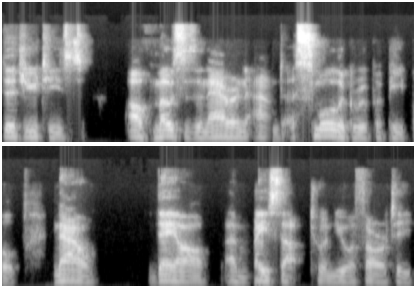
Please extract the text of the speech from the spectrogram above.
the duties of Moses and Aaron and a smaller group of people. Now they are um, raised up to a new authority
